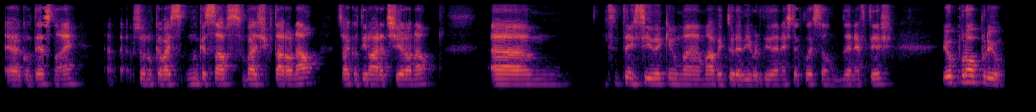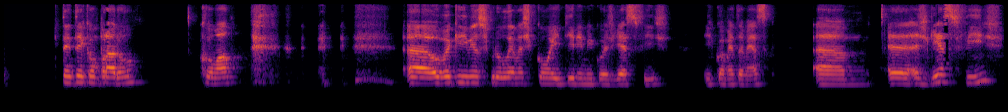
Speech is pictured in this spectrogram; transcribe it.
É, acontece, não é? A pessoa nunca, vai, nunca sabe se vai escutar ou não, se vai continuar a descer ou não. Um, tem sido aqui uma, uma aventura divertida nesta coleção de NFTs. Eu próprio tentei comprar um, correu mal. Uh, houve aqui imensos problemas com a Ethereum e com as gas fees e com a Metamask. Um, as gas fees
